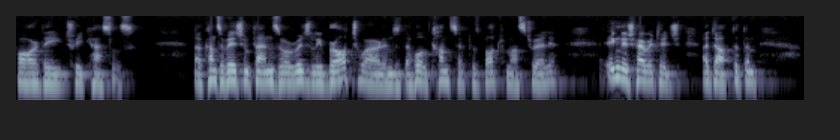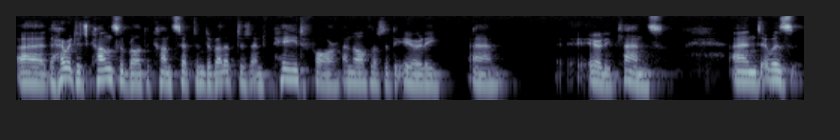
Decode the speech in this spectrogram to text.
for the three castles. Now, conservation plans were originally brought to Ireland. The whole concept was brought from Australia. English Heritage adopted them. Uh, the Heritage Council brought the concept and developed it and paid for an awful lot of the early, um, early plans. And it was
